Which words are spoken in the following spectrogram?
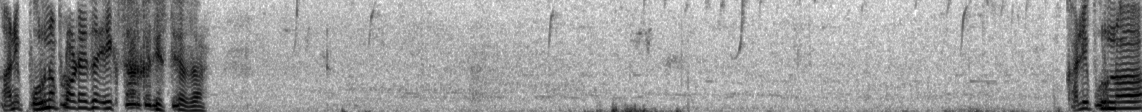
आणि पूर्ण प्लॉट याचा एकसारखं दिसते असा. खाली पूर्ण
